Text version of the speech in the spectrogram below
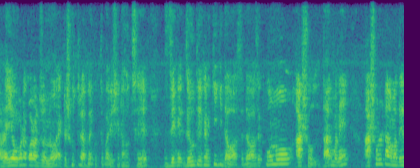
আমরা এই অঙ্কটা করার জন্য একটা সূত্র অ্যাপ্লাই করতে পারি, সেটা হচ্ছে যে যেহেতু এখানে কি কি দেওয়া আছে? দেওয়া আছে কোনো আসল, তার মানে আসলটা আমাদের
